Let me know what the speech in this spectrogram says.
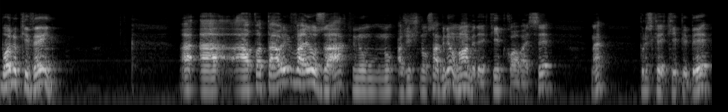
O ano que vem, a, a, a AlphaTauri vai usar, que não, não, a gente não sabe nem o nome da equipe, qual vai ser, né? Por isso que a equipe B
